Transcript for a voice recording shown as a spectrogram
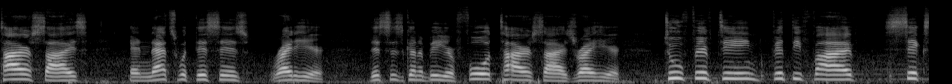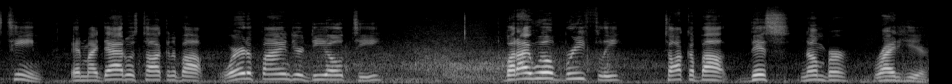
tire size, and that's what this is right here. this is gonna be your full tire size right here. 215, 55, 16. And my dad was talking about where to find your DOT. But I will briefly talk about this number right here.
